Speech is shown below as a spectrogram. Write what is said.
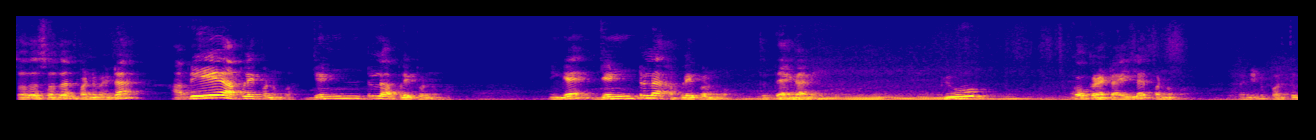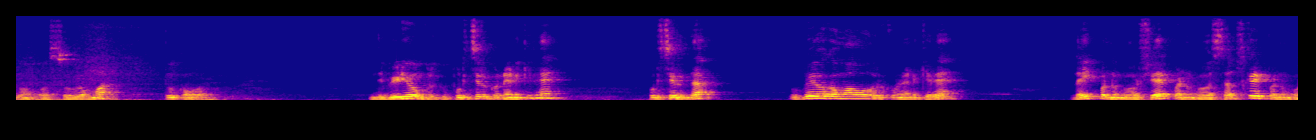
சொத சொதன் பண்ண வேண்டாம். அப்படியே அப்ளை பண்ணுங்க. ஜென்டில் அப்ளை பண்ணுங்க. இங்கே ஜென்டில் அப்ளை பண்ணுங்க. தேங்காய் எண்ணெய் ப்யூர் கோகோனட் ஆயிலில் பண்ணுவோம் பண்ணிட்டு படுத்துக்கோங்க. சுகமாக தூக்கம் வரும். இந்த வீடியோ உங்களுக்கு பிடிச்சிருக்குன்னு நினைக்கிறேன். பிடிச்சிருந்தா உபயோகமாகவும் இருக்கும்னு நினைக்கிறேன். லைக் பண்ணுங்க ஷேர் பண்ணுங்க சப்ஸ்கிரைப் பண்ணுங்க.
